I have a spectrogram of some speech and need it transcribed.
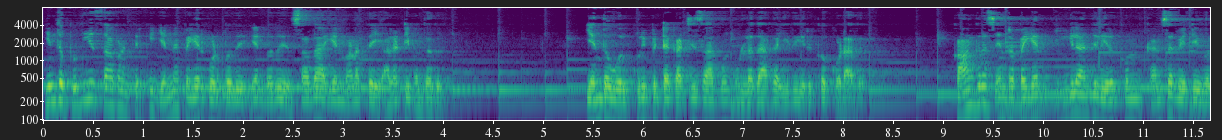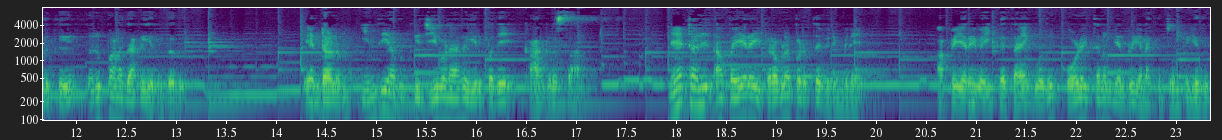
இந்த புதிய ஸ்தாபனத்திற்கு என்ன பெயர் கொடுப்பது என்பது சதா என் மனத்தை அலட்டி வந்தது. எந்த ஒரு குறிப்பிட்ட கட்சி சார்பும் உள்ளதாக இது இருக்கக்கூடாது. காங்கிரஸ் என்ற பெயர் இங்கிலாந்தில் இருக்கும் கன்சர்வேட்டிவ்களுக்கு வெறுப்பானதாக இருந்தது. என்றாலும் இந்தியாவுக்கு ஜீவனாக இருப்பதே காங்கிரஸ் தான். நேட்டாலில் அப்பெயரை பிரபலப்படுத்த விரும்பினேன். அப்பெயரை வைக்க தயங்குவது கோழைத்தனம் என்று எனக்கு தோன்றியது.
